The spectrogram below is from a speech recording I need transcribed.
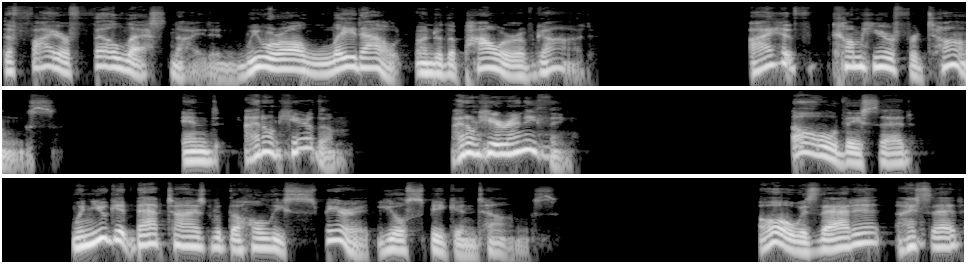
The fire fell last night, and we were all laid out under the power of God. I have come here for tongues, and I don't hear them. I don't hear anything. Oh, they said, when you get baptized with the Holy Spirit, you'll speak in tongues. Oh, is that it? I said.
